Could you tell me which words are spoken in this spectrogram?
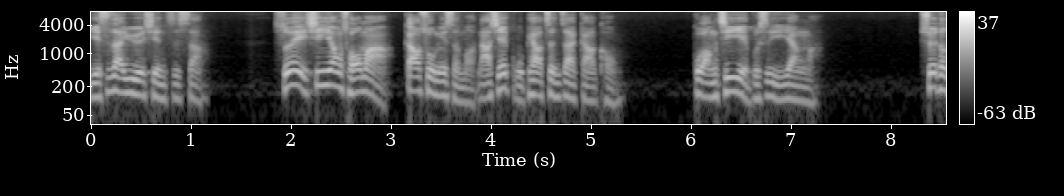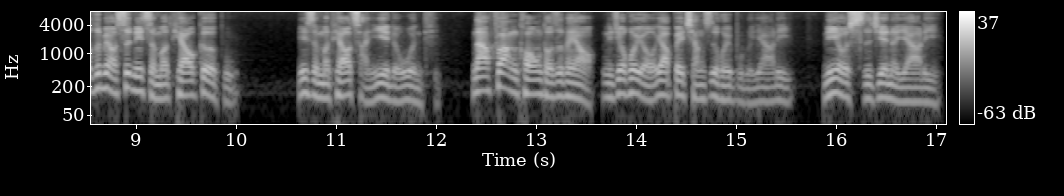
也是在月线之上。所以信用筹码告诉你什么？哪些股票正在嘎空？广基也不是一样吗？所以，投资朋友是你怎么挑个股，你怎么挑产业的问题。那放空，投资朋友，你就会有要被强制回补的压力，你有时间的压力。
